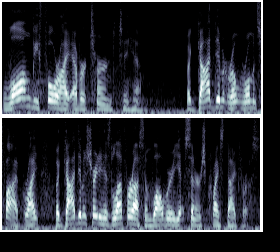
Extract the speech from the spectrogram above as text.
long before I ever turned to Him. But God, Romans 5, right? But God demonstrated His love for us, and while we were yet sinners, Christ died for us.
